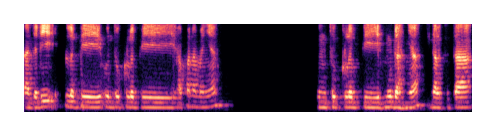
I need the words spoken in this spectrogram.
Nah, jadi lebih untuk lebih apa namanya? Untuk lebih mudahnya, tinggal kita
